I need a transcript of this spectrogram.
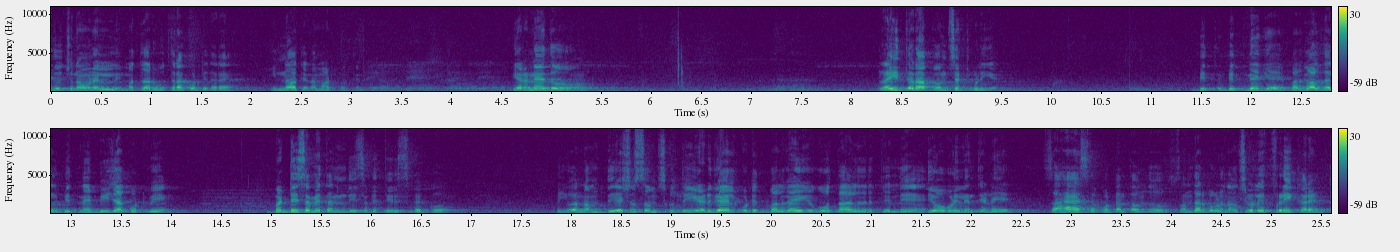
ಇದು ಚುನಾವಣೆಯಲ್ಲಿ ಮತದಾರರು ಉತ್ತರ ಕೊಟ್ಟಿದ್ದಾರೆ. ಇನ್ನೂ ಮಾಡ್ಕೊತೀನಿ. ಎರಡನೇದು ರೈತರ ಪಂಪ್ಸೆಟ್ಗಳಿಗೆ. ಬಿತ್ ಬಿತ್ತನೆಗೆ ಬರಗಾಲದಲ್ಲಿ ಬಿತ್ತನೆ ಬೀಜ ಕೊಟ್ವಿ. ಬಡ್ಡಿ ಸಮೇತ ನಿಮ್ದು ಈ ಸದ್ಯ ತೀರಿಸಬೇಕು. ಅಯ್ಯೋ ನಮ್ಮ ದೇಶ ಸಂಸ್ಕೃತಿ ಎಡಗೈಯಲ್ಲಿ ಕೊಟ್ಟಿದ್ದು ಬಲಗೈಗೂ ಗೊತ್ತಾಗಲಿದ ರೀತಿಯಲ್ಲಿ. ಜೀವ ಉಳಿಲಿ ಅಂತೇಳಿ ಸಹಾಯ ಕೊಟ್ಟಂತ ಒಂದು ಸಂದರ್ಭಗಳು ನಾವು ಫ್ರೀ ಕರೆಂಟ್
